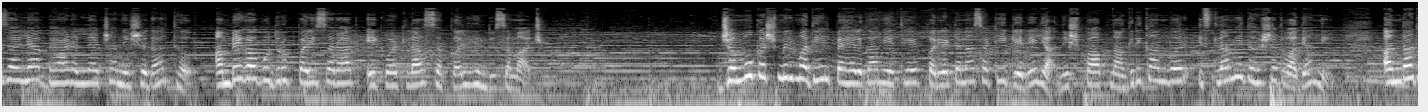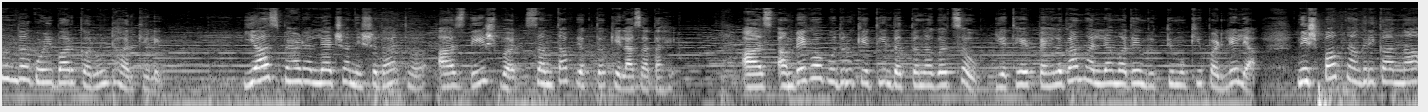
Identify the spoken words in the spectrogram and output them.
झालेल्या भ्याड हल्ल्याच्या निषेधार्थ आंबेगाव बुद्रुक परिसरात एकवटला सकल हिंदू समाज. जम्मू काश्मीरमधील पहलगाम येथे पर्यटनासाठी गेलेल्या निष्पाप नागरिकांवर इस्लामी दहशतवाद्यांनी अंधाधुंद गोळीबार करून ठार केले. याच भ्याड हल्ल्याच्या निषेधार्थ आज देशभर संताप व्यक्त केला जात आहे. आज आंबेगाव बुद्रुक येथील दत्तनगर चौक येथे पहलगाम हल्ल्यामध्ये मृत्युमुखी पडलेल्या निष्पाप नागरिकांना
